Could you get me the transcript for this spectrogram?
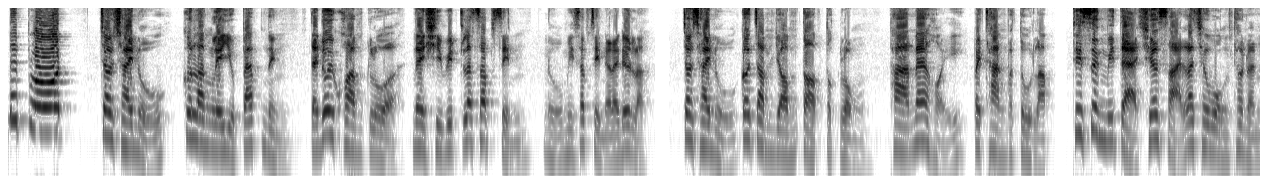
ได้โปรด เจ้าชายหนูก็ลังเลอยู่แป๊บหนึ่ง แต่ด้วยความกลัวในชีวิตและทรัพย์สิน หนูมีทรัพย์สินอะไรด้วยเหรอ เจ้าชายหนูก็จำยอมตอบตกลง พาแม่หอยไปทางประตูลับ ที่ซึ่งมีแต่เชื้อสายราชวงศ์เท่านั้น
